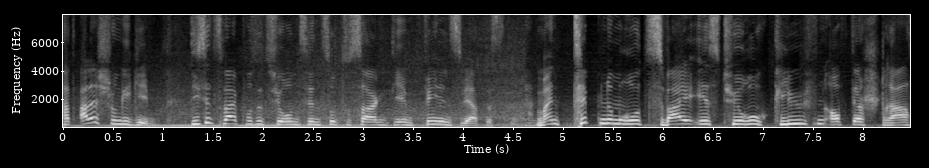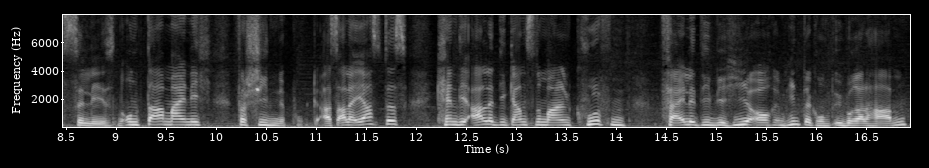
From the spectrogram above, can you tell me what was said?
hat alles schon gegeben. Diese zwei Positionen sind sozusagen die empfehlenswertesten. Mein Tipp Nummer zwei ist Hieroglyphen auf der Straße lesen und da meine ich verschiedene Punkte. Als allererstes kennt ihr alle die ganz normalen Kurvenpfeile, die wir hier auch im Hintergrund überall haben.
